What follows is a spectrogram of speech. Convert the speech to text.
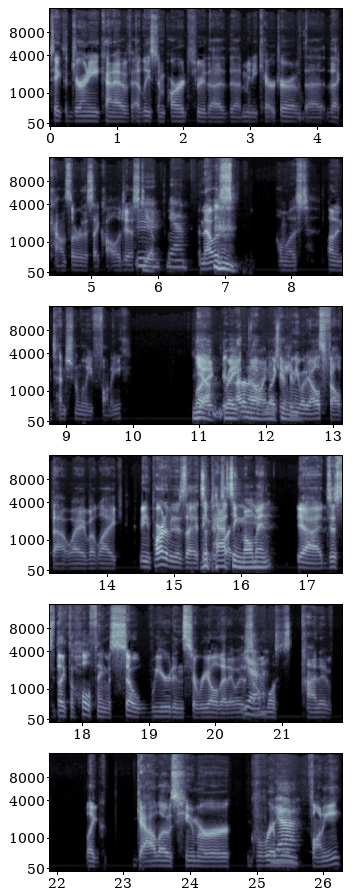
take the journey kind of at least in part through the the mini character of the the counselor or the psychologist. Yep. Mm, yeah. And that was almost unintentionally funny. Yeah, right. I don't know, no, I know like what if mean. anybody else felt that way, but like I mean part of it is I It's a think it's like- passing moment. Yeah, just like the whole thing was so weird and surreal that it was Yeah. almost kind of like gallows humor, grimly Yeah. funny.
